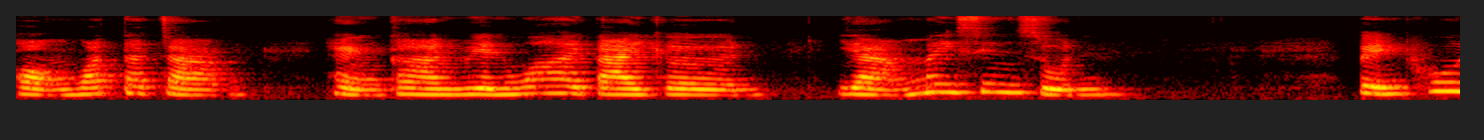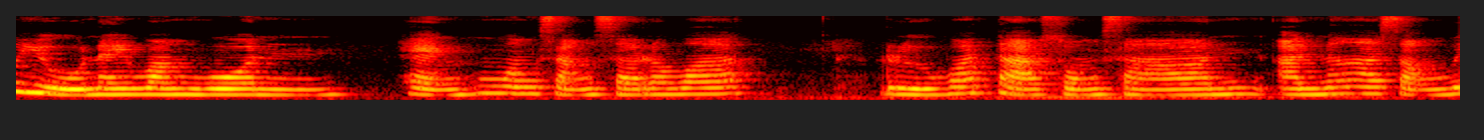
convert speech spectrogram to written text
ของวัฏจักร แห่งการเวียนว่ายตายเกิด อย่างไม่สิ้นสุด เป็นผู้อยู่ในวังวน แห่งห่วงสังสารวัฏหรือวัฏฏะสงสาร อันน่าสังเว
